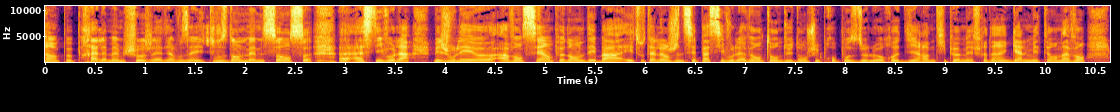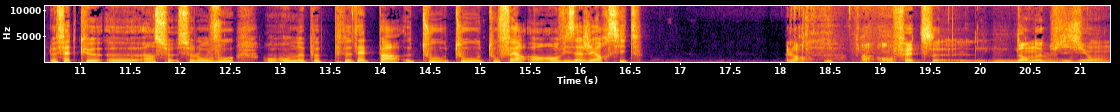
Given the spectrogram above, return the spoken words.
à peu près la même chose. J'allais dire, vous allez tous dans le même sens euh, à ce niveau-là. Mais je voulais euh, avancer un peu dans le débat. Et tout à l'heure, je ne sais pas si vous l'avez entendu, donc je lui propose de le redire un petit peu. Mais Frédéric Gall mettait en avant le fait que, euh, selon vous, on, ne peut peut-être pas tout, tout, tout faire envisager hors site. Alors, en fait, dans notre vision,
